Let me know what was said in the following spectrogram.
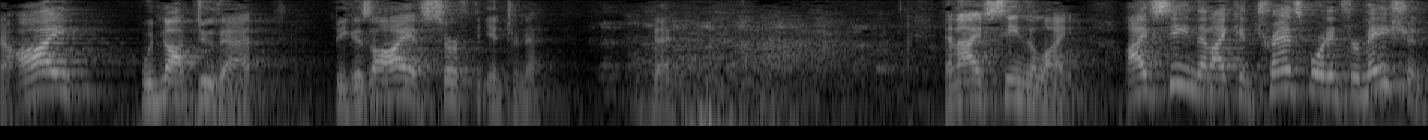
Now, I would not do that because I have surfed the internet. Okay? And I've seen the light. I've seen that I can transport information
